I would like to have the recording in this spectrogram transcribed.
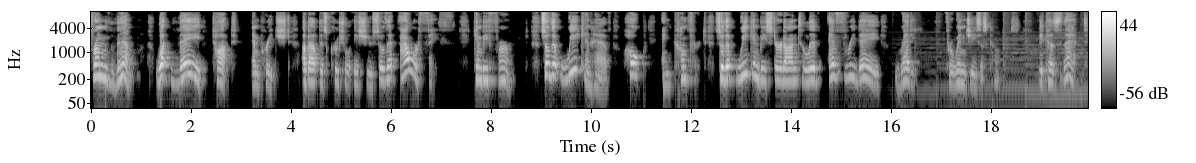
from them what they taught and preached about this crucial issue so that our faith can be firmed, so that we can have hope and comfort, so that we can be stirred on to live every day ready for when Jesus comes because that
